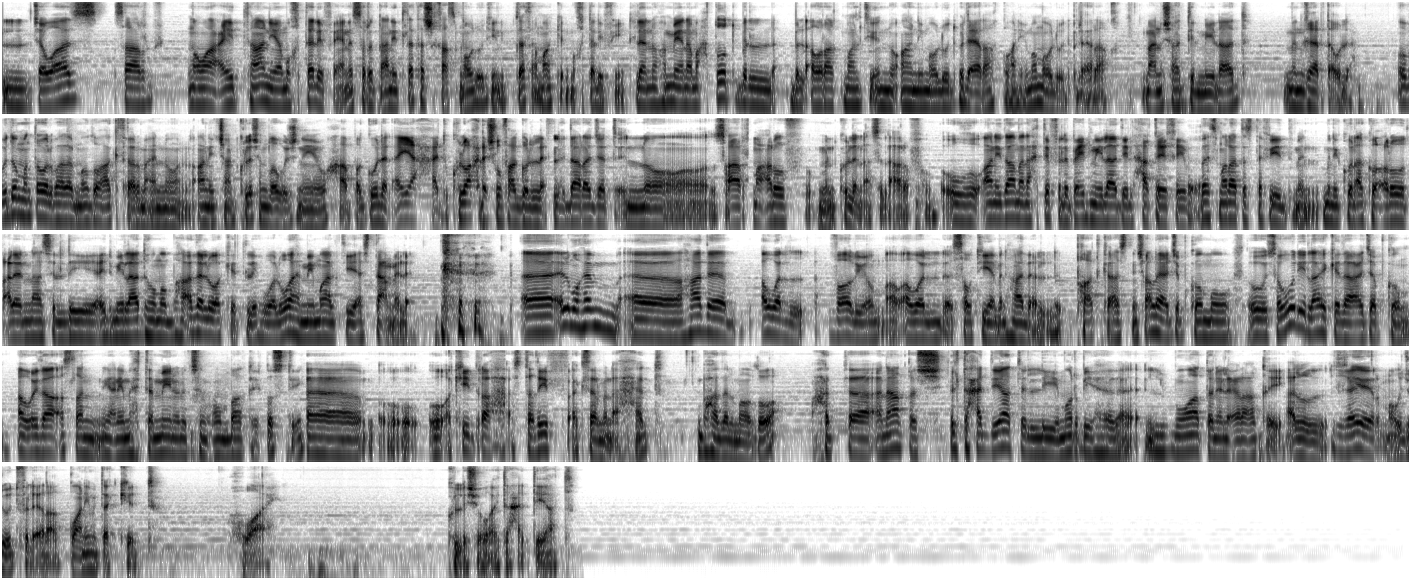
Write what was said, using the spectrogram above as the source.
الجواز صار مواعيد ثانية مختلفة. يعني صرت اني ثلاث أشخاص مولودين بثلاث أماكن مختلفين. لأنه همي أنا محطوط بال... بالأوراق مالتي إنه اني مولود بالعراق واني ما مولود بالعراق. مع انه شهاده الميلاد من غير دولة. وبدون ما نطول بهذا الموضوع أكثر مع إنه أني كان كلش مضوجني وحاب أقول لأي أحد وكل واحد أشوفه أقول له لدرجة إنه صار معروف من كل الناس اللي أعرفهم. وأني دائما أحتفل بعيد ميلادي الحقيقي بس مرات أستفيد من من يكون أكو عروض على الناس اللي عيد ميلادهم بهذا الوقت اللي هو الوهمي مالتي أستعمله. آه المهم آه هذا أول volume أو أول صوتية من هذا البودكاست إن شاء الله يعجبكم وسووا لي like إذا عجبكم أو إذا أصلا يعني مهتمين انه تسمعون باقي قصتي. آه وأكيد راح أستضيف أكثر من أحد بهذا الموضوع حتى أناقش التحديات اللي يمر بها المواطن العراقي الغير موجود في العراق. واني متأكد هواي. كلش هواي تحديات.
